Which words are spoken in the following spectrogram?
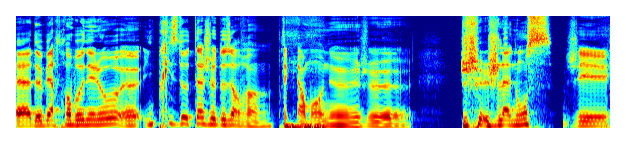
euh, de Bertrand Bonello, euh, une prise d'otage de 2h20, hein. très clairement, une, je, je, je l'annonce. J'ai...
